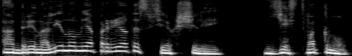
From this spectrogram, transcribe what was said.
Адреналин у меня прет из всех щелей. Есть, воткнул.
